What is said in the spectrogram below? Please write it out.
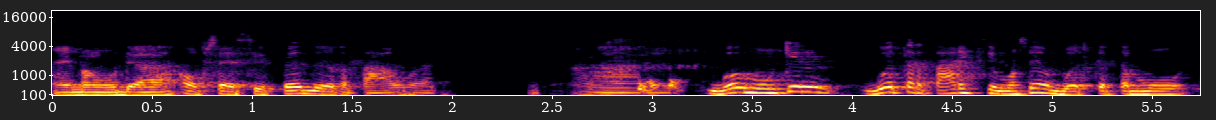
emang udah obsesifnya udah ketahuan. Uh, gue mungkin gue tertarik sih maksudnya buat ketemu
